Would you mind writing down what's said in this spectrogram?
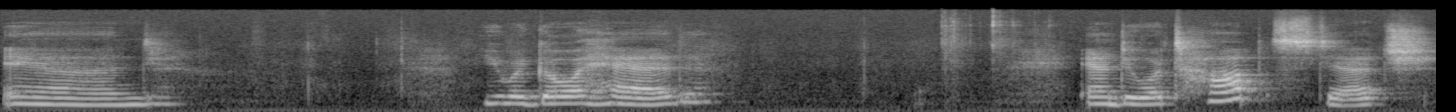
and you would go ahead and do a top stitch.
